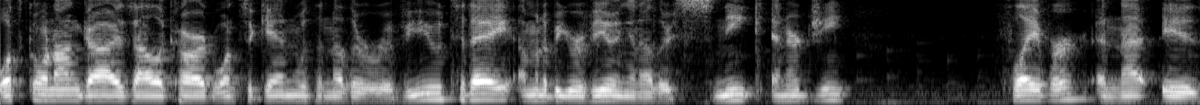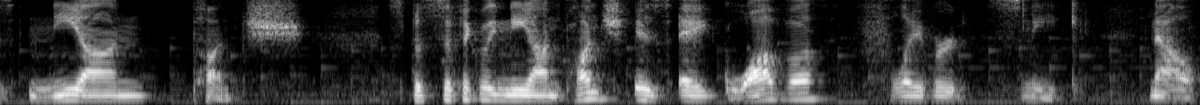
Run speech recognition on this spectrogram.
What's going on, guys? Alucard once again with another review. Today, I'm going to be reviewing another Sneak Energy flavor, and that is Neon Punch. Specifically, Neon Punch is a guava flavored sneak. Now,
